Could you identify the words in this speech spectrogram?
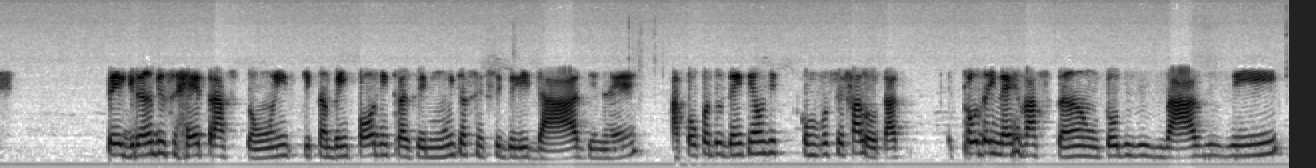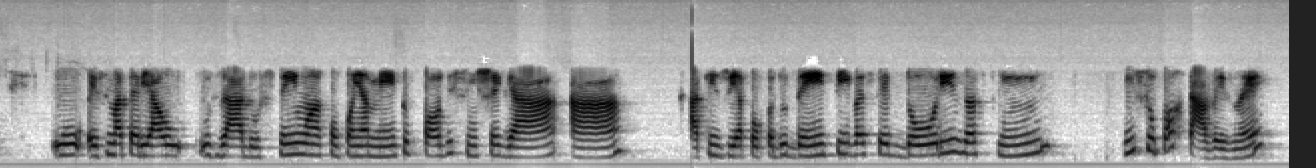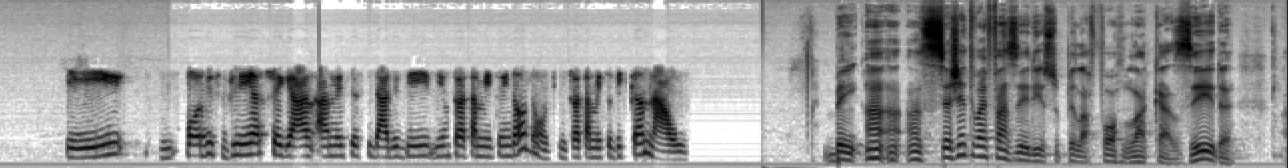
ter grandes retrações que também podem trazer muita sensibilidade, né? A polpa do dente é onde, como você falou, tá toda a inervação, todos os vasos e o, esse material usado sem um acompanhamento pode sim chegar a atingir a polpa do dente e vai ser dores assim insuportáveis, né? E pode vir a chegar a necessidade de, de um tratamento endodôntico, um tratamento de canal. Bem, a, a, a, se a gente vai fazer isso pela fórmula caseira,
